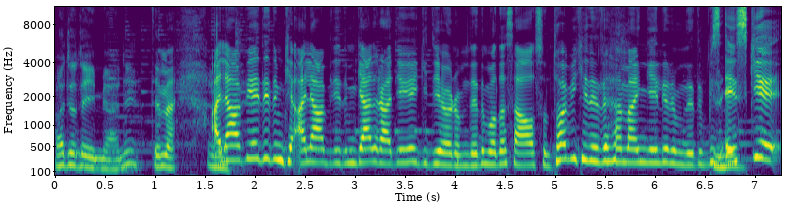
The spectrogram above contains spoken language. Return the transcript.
Radyodayım yani. Değil mi? Evet. Ali abiye dedim ki Ali abi dedim gel radyoya gidiyorum dedim. O da sağ olsun. Tabii ki dedi hemen gelirim dedi. Biz Demin- eski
